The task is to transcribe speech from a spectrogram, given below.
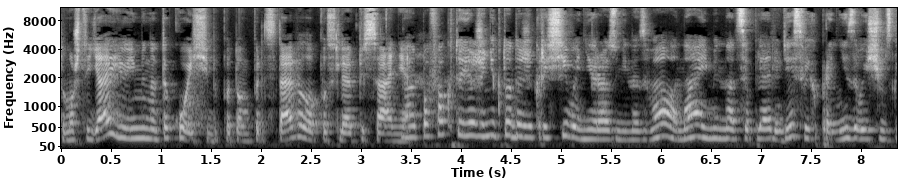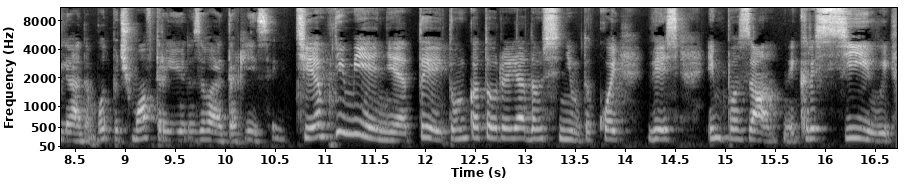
Потому что я ее именно такой себе потом представила после описания. А по факту ее же никто даже красивой ни разу не назвал. Она именно цепляет людей своих пронизывающим взглядом. Вот почему авторы ее называют орлицей. Тем не менее, Тейтум, который рядом с ним, такой весь импозантный, красивый,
